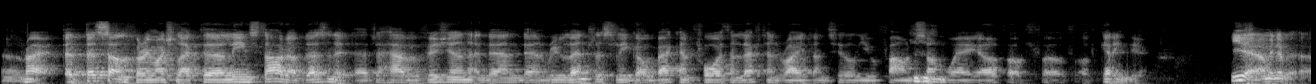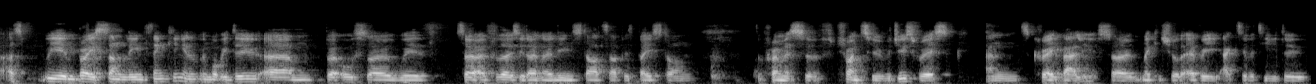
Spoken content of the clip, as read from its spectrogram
Um, right. That that sounds very much like the lean startup, doesn't it? Uh, to have a vision and then then relentlessly go back and forth and left and right until you found mm-hmm. some way of, of, of, of, getting there. Yeah, I mean, we embrace some lean thinking in, in what we do, um, but also with so uh, for those who don't know, lean startup is based on the premise of trying to reduce risk and create value. So making sure that every activity you do,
